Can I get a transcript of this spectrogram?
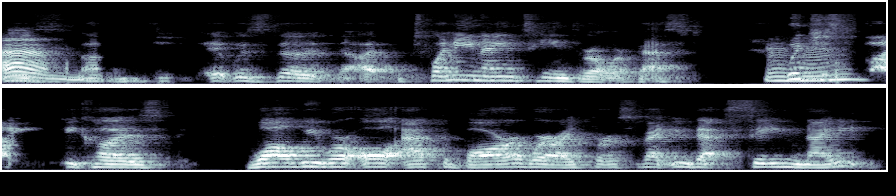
Um, um, it was the uh, 2019 Thriller Fest, mm-hmm. which is mm-hmm. funny because while we were all at the bar where I first met you that same night,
